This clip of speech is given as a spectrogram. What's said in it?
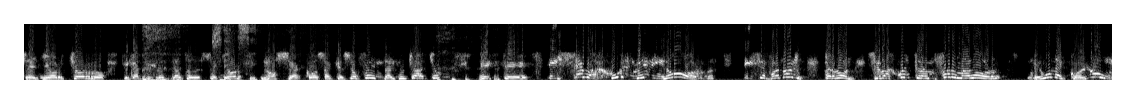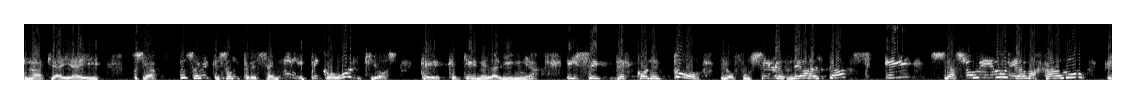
señor Chorro, fíjate que lo trato del señor, no sea cosa que se ofenda el muchacho, este, y se bajó el medidor, y se el, perdón, se bajó el transformador de una columna que hay ahí, o sea, Vos sabés que son 13 mil y pico voltios que, tiene la línea. Y se desconectó los fusiles de alta y se ha subido y ha bajado, que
